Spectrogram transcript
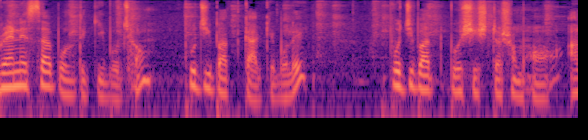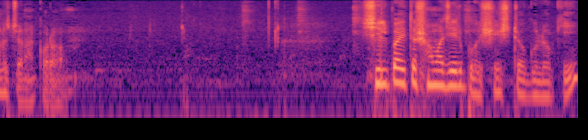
রেনেসা বলতে কি বোঝো? পুঁজিবাদ কাকে বলে? পুঁজিবাদ বৈশিষ্ট্যসমূহ আলোচনা করো। শিল্পায়িত সমাজের বৈশিষ্ট্যগুলো কি?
